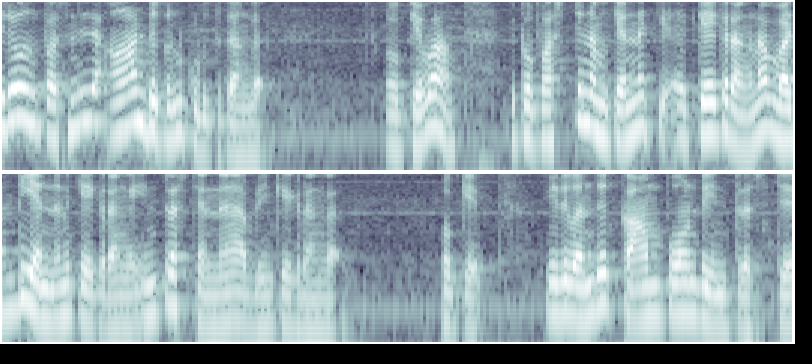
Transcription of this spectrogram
இருபது பர்சன்டேஜ் ஆண்டுக்குன்னு கொடுத்துட்டாங்க. ஓகேவா இப்போ ஃபஸ்ட்டு நமக்கு என்ன கே கேட்குறாங்கன்னா வட்டி என்னன்னு கேட்குறாங்க இன்ட்ரெஸ்ட் என்ன அப்படின்னு கேட்குறாங்க ஓகே இது வந்து காம்பவுண்ட் இன்ட்ரெஸ்ட்டு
